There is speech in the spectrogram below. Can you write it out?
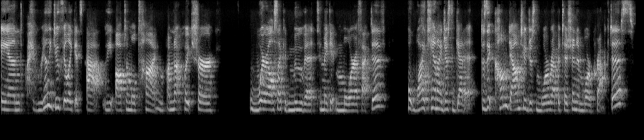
And I really do feel like it's at the optimal time. I'm not quite sure where else I could move it to make it more effective. But why can't I just get it? Does it come down to just more repetition and more practice?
